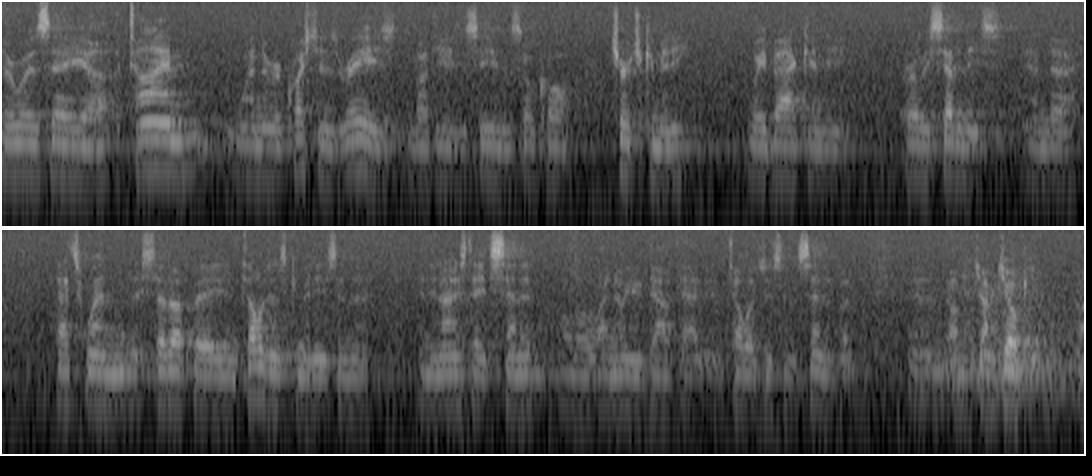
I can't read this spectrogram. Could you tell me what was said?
there was a, uh, a time when there were questions raised about the agency in the so-called church committee way back in the early 70s. And uh, that's when they set up a intelligence committees in the in the United States Senate. Although I know you doubt that intelligence in the Senate, but I'm, I'm, joking. Uh,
